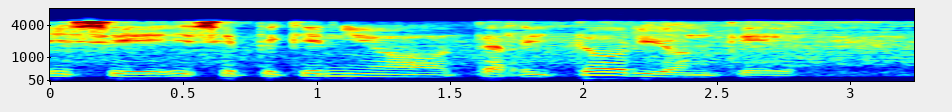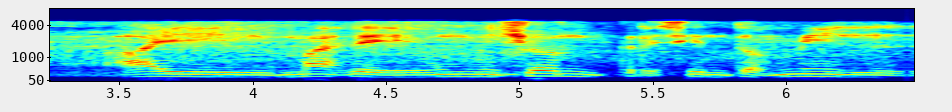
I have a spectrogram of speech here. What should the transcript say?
ese, ese pequeño territorio en que hay más de un millón trescientos mil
